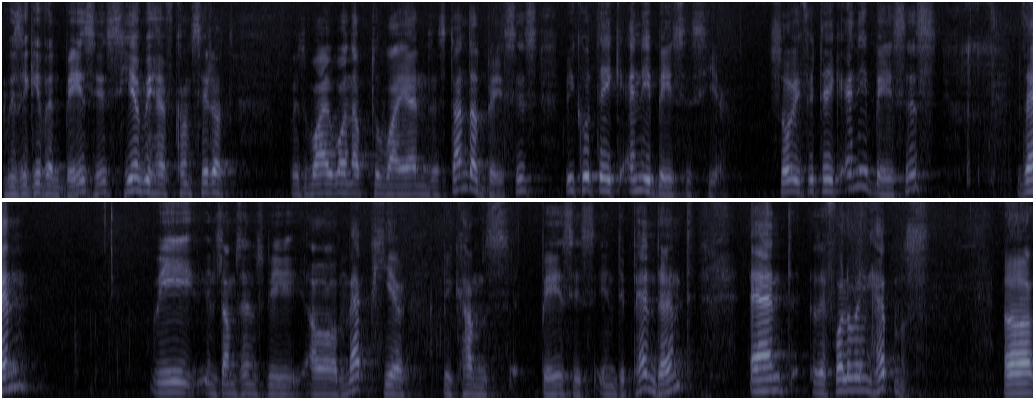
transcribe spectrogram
with a given basis. Here we have considered with y1 up to yn the standard basis. We could take any basis here. So if you take any basis, then we, in some sense, we, our map here becomes basis independent. And the following happens. Uh,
